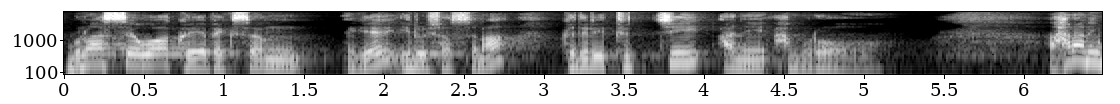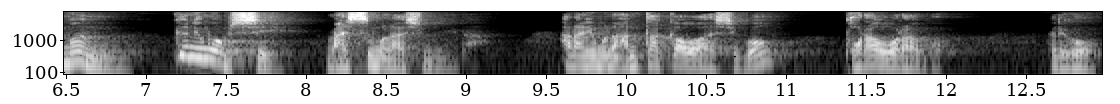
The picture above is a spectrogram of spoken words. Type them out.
문하세와 그의 백성에게 이르셨으나 그들이 듣지 아니하므로 하나님은 끊임없이 말씀을 하십니다. 하나님은 안타까워하시고 돌아오라고 그리고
